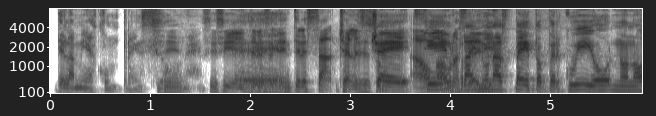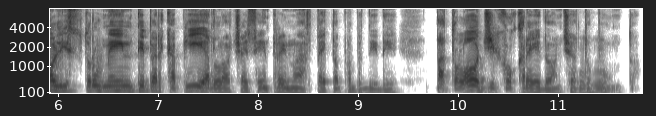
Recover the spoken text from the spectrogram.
della mia Sì, comprensione. sì, sì, è, interess- Eh, è interessante. Cioè, senso, cioè, ha, si entra in un aspetto per cui io non ho gli strumenti per capirlo, cioè si entra in un aspetto proprio di, di patologico, credo, a un certo Mhm. punto.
